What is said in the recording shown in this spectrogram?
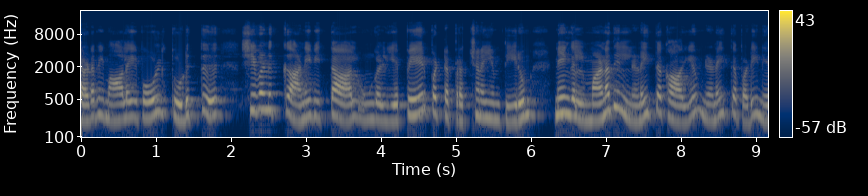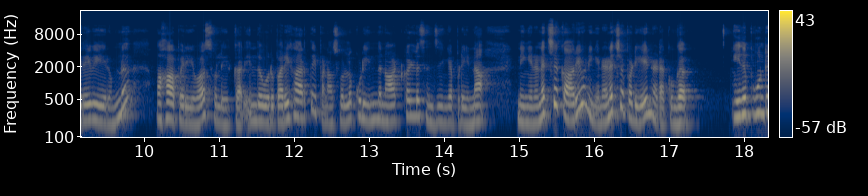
தடவி மாலை போல் தொடுத்து சிவனுக்கு அணிவித்தால் உங்கள் எப்பேற்பட்ட பிரச்சனையும் தீரும். நீங்கள் மனதில் நினைத்த காரியம் நினைத்தபடி நிறைவேறும்னு மகா பெரியவா சொல்லியிருக்கார். இந்த ஒரு பரிகாரத்தை இப்போ நான் சொல்லக்கூடிய இந்த நாட்களில் செஞ்சீங்க அப்படின்னா நீங்கள் நினச்ச காரியம் நீங்கள் நினச்சபடியே நடக்குங்க. இது போன்ற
